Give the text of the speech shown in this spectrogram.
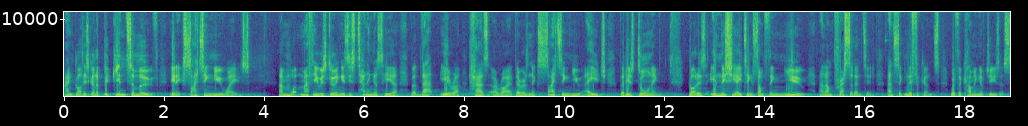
and God is going to begin to move in exciting new ways. And what Matthew is doing is he's telling us here that that era has arrived. There is an exciting new age that is dawning. God is initiating something new and unprecedented and significant with the coming of Jesus.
